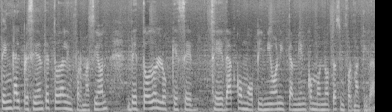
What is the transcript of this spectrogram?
tenga el presidente toda la información de todo lo que se, se da como opinión y también como notas informativas.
